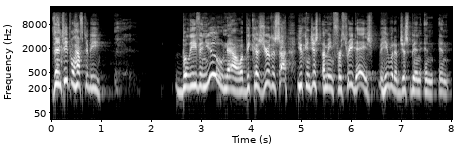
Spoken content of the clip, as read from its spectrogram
then people have to be believe in you now because you're the son. You can just, I mean, for three days, he would have just been in, in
